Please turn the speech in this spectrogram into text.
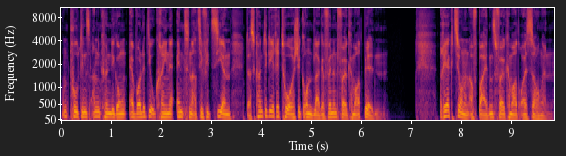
und Putins Ankündigung, er wolle die Ukraine entnazifizieren. Das könnte die rhetorische Grundlage für einen Völkermord bilden. Reaktionen auf Bidens Völkermordäußerungen.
